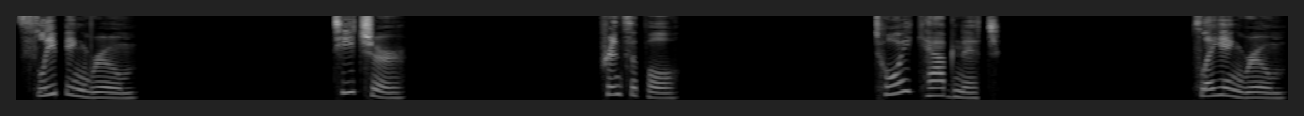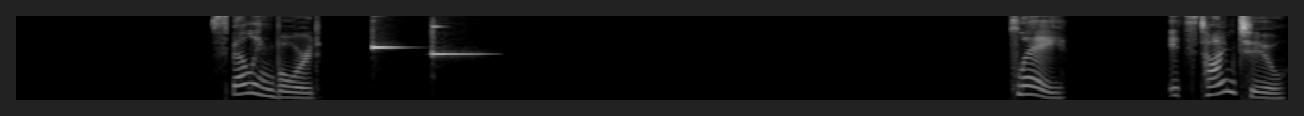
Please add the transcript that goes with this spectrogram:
Sleeping room. Teacher. Principal. Toy cabinet. Playing room. Spelling board. Play. It's time to.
